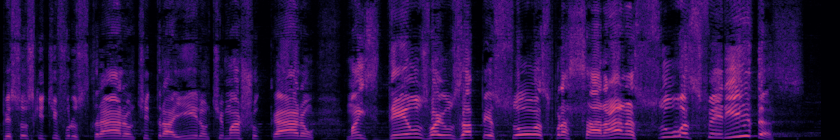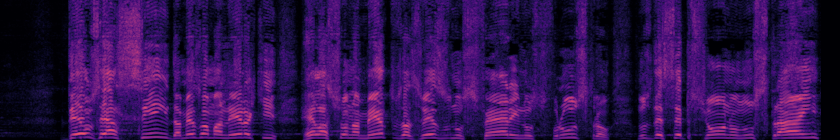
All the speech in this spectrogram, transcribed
pessoas que te frustraram, te traíram, te machucaram, mas Deus vai usar pessoas para sarar as suas feridas. Deus é assim, da mesma maneira que relacionamentos às vezes nos ferem, nos frustram, nos decepcionam, nos traem,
